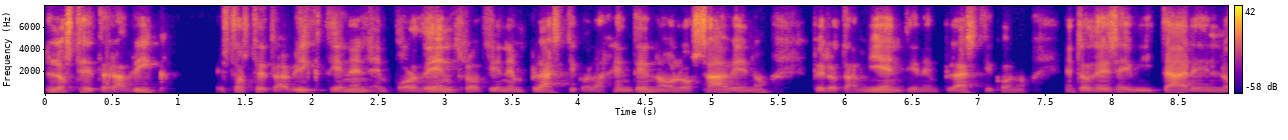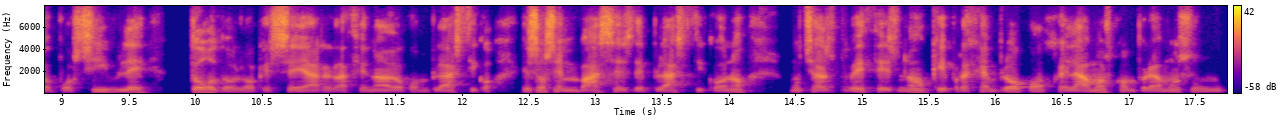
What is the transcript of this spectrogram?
los tetrabric. Estos tetrabric tienen por dentro, tienen plástico, la gente no lo sabe, ¿no? Pero también tienen plástico, ¿no? Entonces, evitar en lo posible todo lo que sea relacionado con plástico, esos envases de plástico, ¿no? Muchas veces, ¿no? Que, por ejemplo, congelamos, compramos un,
